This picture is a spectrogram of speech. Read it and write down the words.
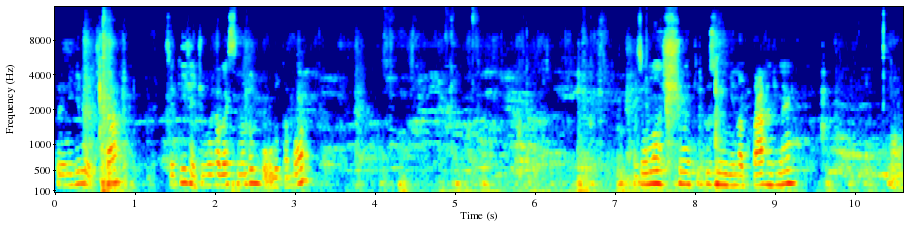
creme de leite, tá? Isso aqui, gente, eu vou jogar em cima do bolo, tá bom? Fazer um lanchinho aqui pros meninos à tarde, né? Ó,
